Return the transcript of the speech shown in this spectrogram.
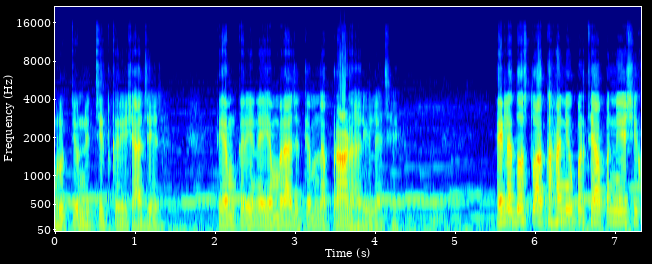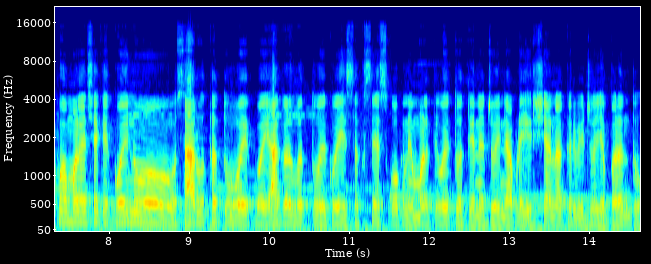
મૃત્યુ નિશ્ચિત કરીશ આજે જ. તેમ કરીને યમરાજ તેમના પ્રાણ હરી લે છે. એટલે દોસ્તો, આ કહાની ઉપરથી આપણને એ શીખવા મળે છે કે કોઈનું સારું થતું હોય, કોઈ આગળ વધતું હોય, કોઈ સક્સેસ કોકને મળતી હોય તો તેને જોઈને આપણે ઈર્ષ્યા ના કરવી જોઈએ, પરંતુ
